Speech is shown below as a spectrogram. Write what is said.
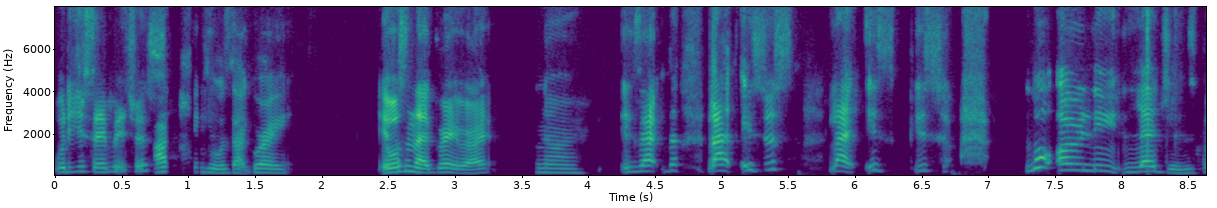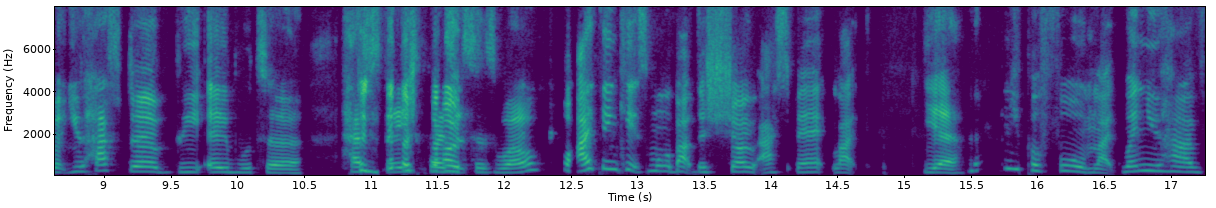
What did you say, Beatrice? I don't think it was that great. It wasn't that great, right? No. Exactly. Like it's just like it's it's not only legends, but you have to be able to have To stage presence as well. But I think it's more about the show aspect. Like Yeah. when you perform, like when you have,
